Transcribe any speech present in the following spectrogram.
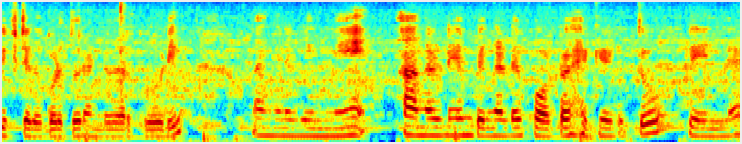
ഗിഫ്റ്റൊക്കെ കൊടുത്തു രണ്ട് പേർക്ക് കൂടി. അങ്ങനെ പിന്നെ ആങ്ങളുടെയും പെങ്ങളുടെയും ഫോട്ടോ ഒക്കെ എടുത്തു. പിന്നെ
